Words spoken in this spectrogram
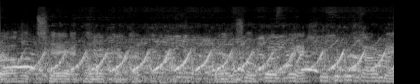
দেওয়া হচ্ছে এক হাজার টাকা। সংকট সংকটের কারণে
